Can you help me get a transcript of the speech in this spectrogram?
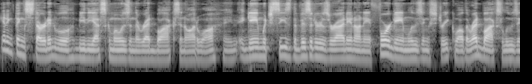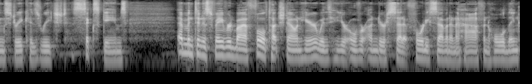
getting things started will be the Eskimos and the Red Blacks in Ottawa, a, a game which sees the visitors ride in on a four game losing streak, while the Red Blacks' losing streak has reached six games. Edmonton is favored by a full touchdown here, with your over under set at 47 and and holding.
